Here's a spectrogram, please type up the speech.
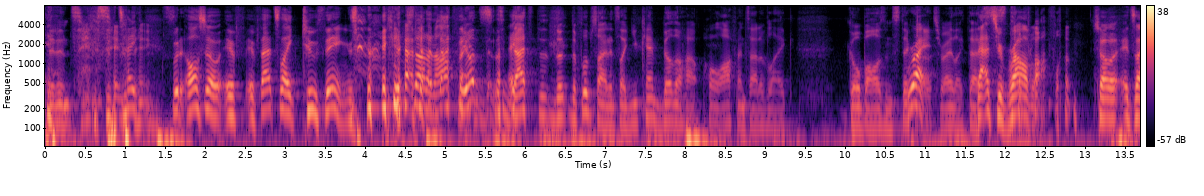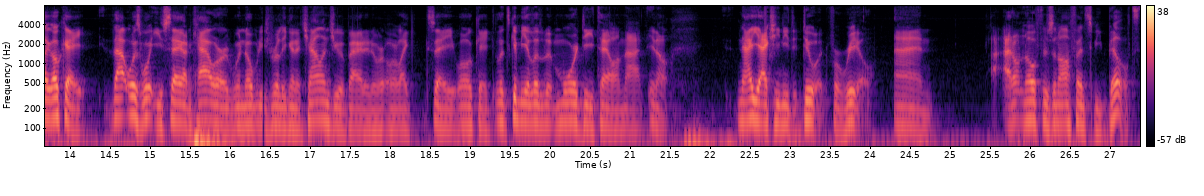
didn't say the same like- things. but also if if that's like two things, like, it's not an that's offense. The, Like- that's the, the, the flip side. It's like you can't build a whole offense out of like go balls and stick Right. routes, right? Like that's, That's your problem. problem. So it's like, okay, that was what you say on Cowherd when nobody's really going to challenge you about it, or, or like say, well, okay, let's give me a little bit more detail on that. You know, now you actually need to do it for real. And I don't know if there's an offense to be built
